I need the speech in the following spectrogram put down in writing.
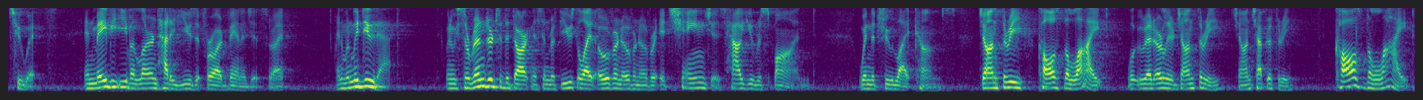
to it. And maybe even learned how to use it for our advantages, right? And when we do that, when we surrender to the darkness and refuse the light over and over and over, it changes how you respond when the true light comes. John 3 calls the light, what we read earlier, John 3, John chapter 3, calls the light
